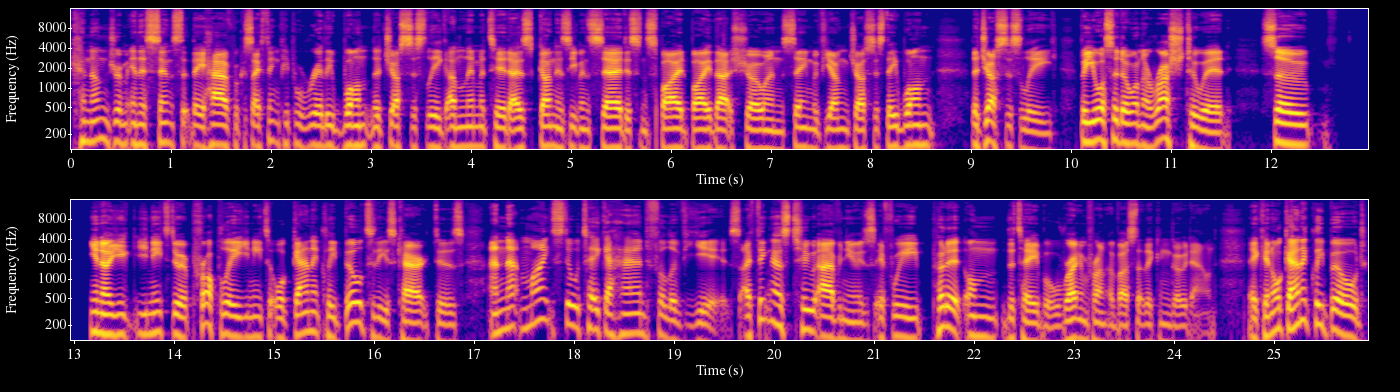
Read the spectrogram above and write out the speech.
conundrum in a sense that they have because I think people really want the Justice League Unlimited, as Gunn has even said, it's inspired by that show, and same with Young Justice. They want the Justice League, but you also don't want to rush to it. So you know, you, you need to do it properly. You need to organically build to these characters, and that might still take a handful of years. I think there's two avenues if we put it on the table right in front of us that they can go down. They can organically build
